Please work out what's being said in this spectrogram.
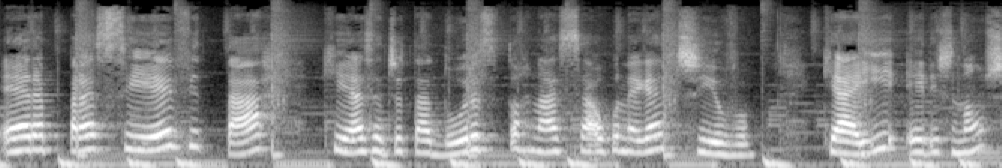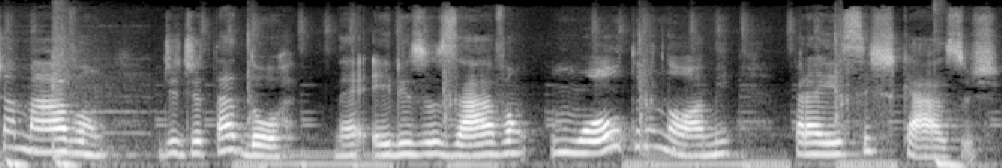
era para se evitar que essa ditadura se tornasse algo negativo, que aí eles não chamavam de ditador, né? Eles usavam um outro nome para esses casos.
